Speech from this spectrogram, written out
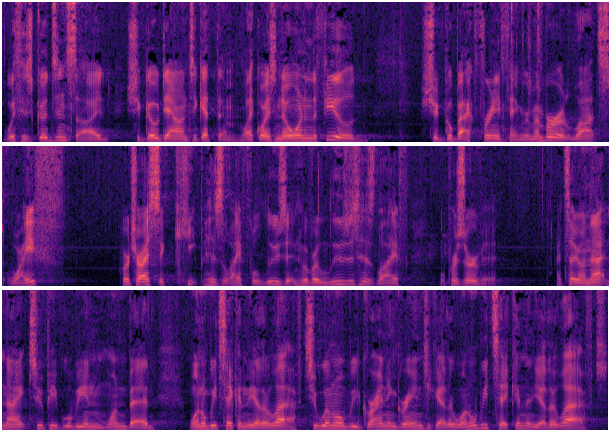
with his goods inside should go down to get them. Likewise, no one in the field should go back for anything. Remember Lot's wife? Whoever tries to keep his life will lose it, and whoever loses his life will preserve it. I tell you, on that night, two people will be in one bed. One will be taken, the other left. Two women will be grinding grain together. One will be taken, and the other left.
